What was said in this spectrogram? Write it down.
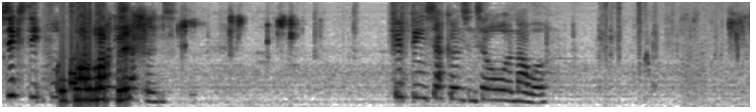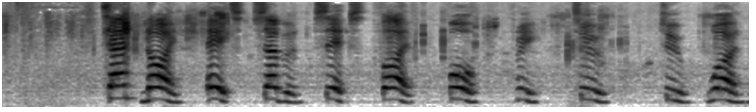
60, fo- It's all uh, 20 it. seconds. 15 seconds until an hour. 10, 9, 8, 7, 6, 5, 4, 3, 2, 2, 1.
